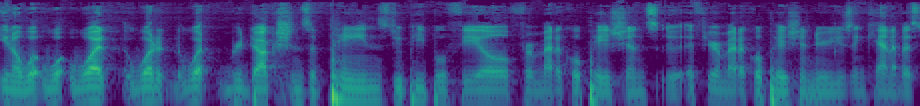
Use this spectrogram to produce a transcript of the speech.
you know what what what what what reductions of pains do people feel for medical patients if you're a medical patient and you're using cannabis?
